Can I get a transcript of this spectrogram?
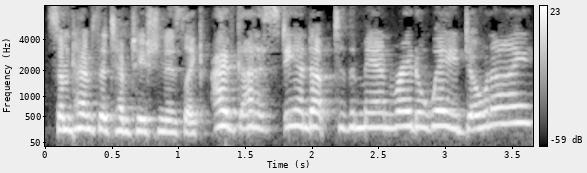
Sometimes the temptation is like, I've got to stand up to the man right away, don't I?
